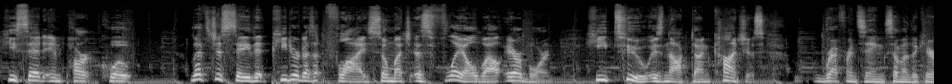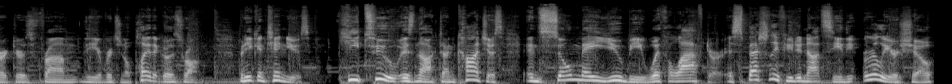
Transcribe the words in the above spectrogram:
He said in part, quote, Let's just say that Peter doesn't fly so much as flail while airborne. He too is knocked unconscious, referencing some of the characters from the original play that goes wrong. But he continues, he too is knocked unconscious, and so may you be with laughter, especially if you did not see the earlier show,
